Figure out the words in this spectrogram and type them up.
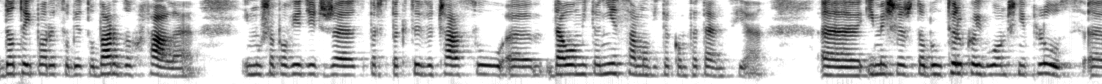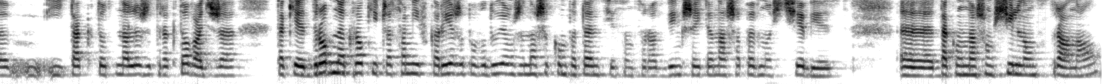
do tej pory sobie to bardzo chwalę. I muszę powiedzieć, że z perspektywy czasu dało mi to niesamowite kompetencje. E, I myślę, że to był tylko i wyłącznie plus. I tak to należy traktować, że takie drobne kroki czasami w karierze powodują, że nasze kompetencje są coraz większe i ta nasza pewność siebie jest e, taką naszą silną stroną.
